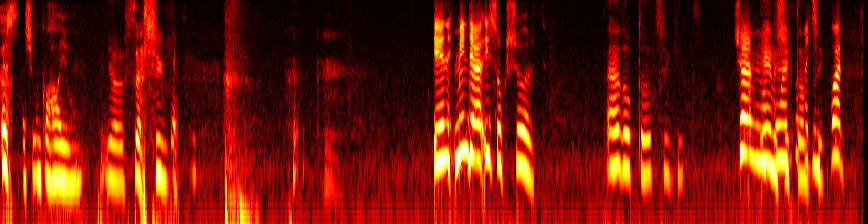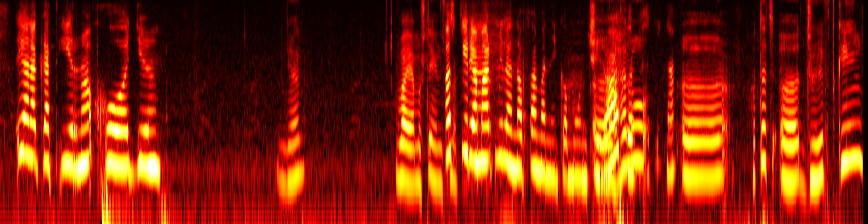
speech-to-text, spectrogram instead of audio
Összesünk a hajón. Ja, összessünk. Én mindjárt iszok sört. Eldobta a cigit. Semmi, Én is ittam felmegyünk. cig. Várj, Ilyeneket írnak, hogy Igen. Várjál, most én is azt írja már, mi lenne, ha felmennénk a Moncsira. Ö, hello. Ö, ha tett, ö, Drift King,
